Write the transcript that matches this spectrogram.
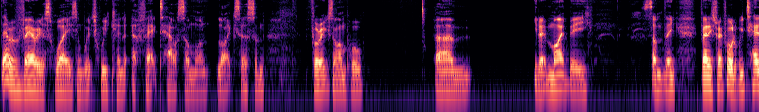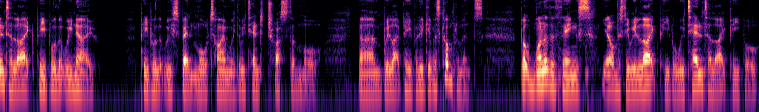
there are various ways in which we can affect how someone likes us, and for example, um, you know, it might be something fairly straightforward. We tend to like people that we know, people that we've spent more time with. We tend to trust them more. Um, we like people who give us compliments. But one of the things, you know, obviously we like people. We tend to like people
